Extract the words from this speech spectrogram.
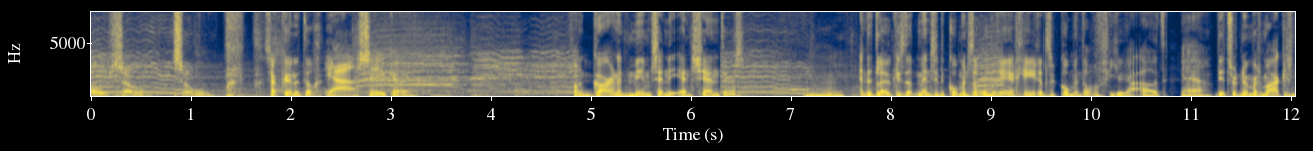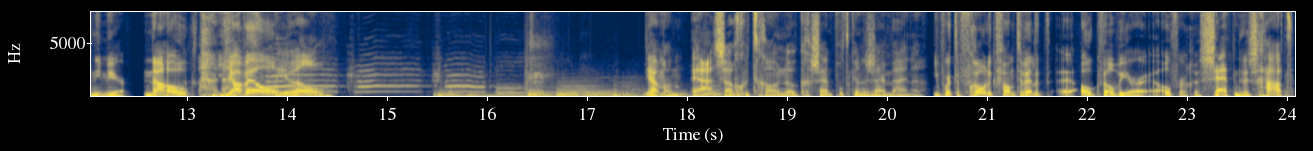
Oh, zo. Zo. Zou kunnen, toch? Ja, zeker. Van Garnet Mims en de Enchanters. Mm, En het leuke is dat mensen in de comments daaronder reageren. Dat is een comment al van vier jaar oud. ja. Dit soort nummers maken ze niet meer. Nou, jawel. Jawel. Ja man, Ja, het zou goed gewoon ook gesampled kunnen zijn bijna. je wordt er vrolijk van terwijl het eh, ook wel weer eh, over sadness gaat.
